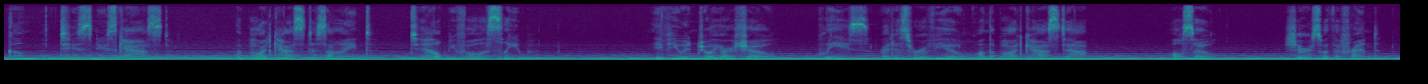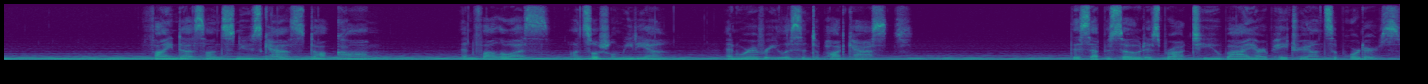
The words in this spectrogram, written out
Welcome to Snoozecast, the podcast designed to help you fall asleep. If you enjoy our show, please write us a review on the podcast app. Also, share us with a friend. Find us on snoozecast.com and follow us on social media and wherever you listen to podcasts. This episode is brought to you by our Patreon supporters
